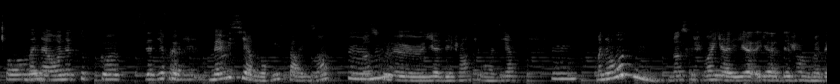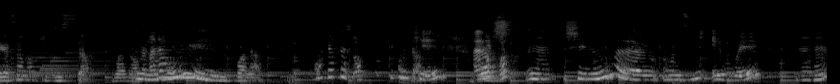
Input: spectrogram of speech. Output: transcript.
Tupo. Manaona Tupko. C'est-à-dire que même ici à Maurice, par exemple, Mhm. lorsqu'il y a des gens qui vont dire Mhm. Manaon, lorsque je vois, il y a, il y a- y a des gens de Madagascar qui disent ça. Manaon, voilà. En quelque sorte, c'est comme ça. Alors, hmm, chez nous, euh, on dit Ebwe. Mhm.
